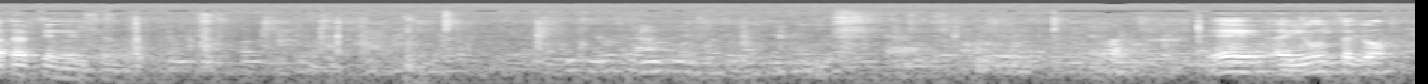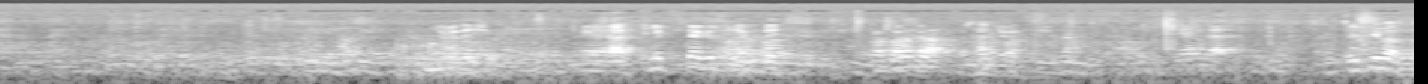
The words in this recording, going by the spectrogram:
ಮಾತಾಡ್ತೀನಿ ಅಂತ. ಏ ಇವನ್ ತಗೋ. ಕ್ಲಿಪ್ ಯಾರು KMF ಸರ್. ಗೊತ್ತಿಲ್ಲ ಈಗಲೇ ಮಾತಾಡ್ತೀನಿ ಅಂತಂದ್ರೆ ಏ ಇವನ್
